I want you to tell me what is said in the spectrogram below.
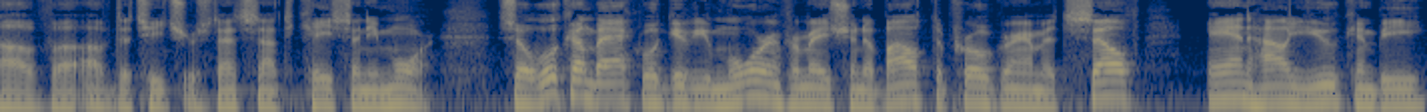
of uh, of the teachers. That's not the case anymore. So we'll come back. We'll give you more information about the program itself and how you can be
